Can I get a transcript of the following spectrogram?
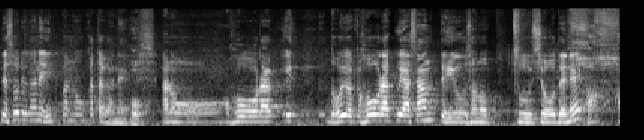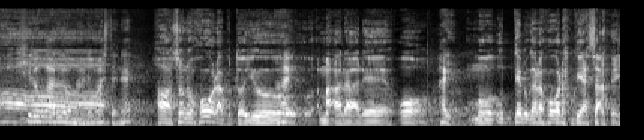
でそれがね一般の方がねあの崩落どういうか崩落屋さんっていうその通称でね広がるようになりましてね。はあ、その崩落という、はい、まあ、あられを、はい、もう売ってるから崩落屋さん言う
